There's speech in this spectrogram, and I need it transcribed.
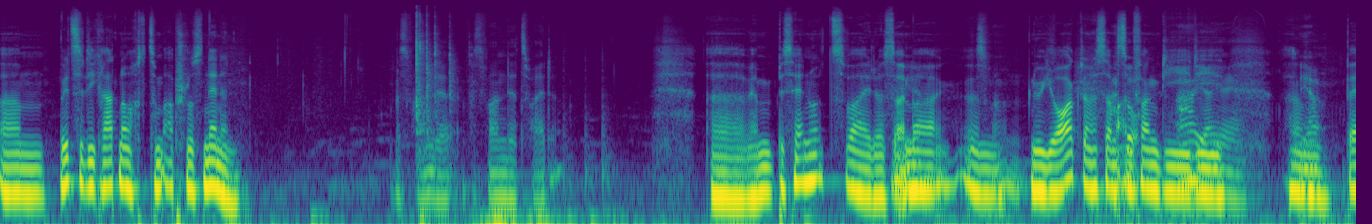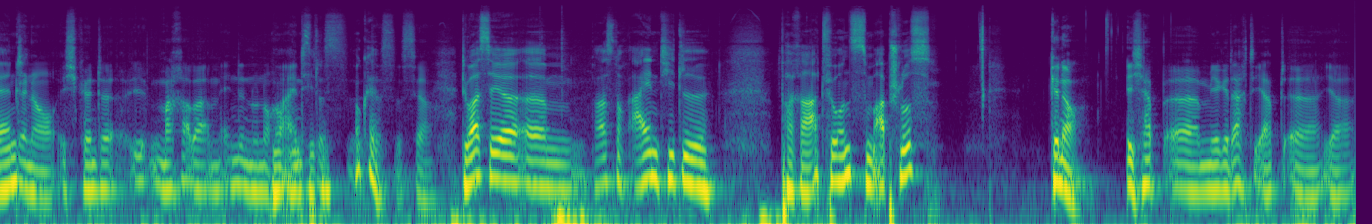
Ähm, willst du die gerade noch zum Abschluss nennen? Was war denn der, was war der zweite? Äh, wir haben bisher nur zwei. Du hast ja, einmal ähm, New York, dann hast du am so. Anfang die, ah, die ja, ähm, Band. Genau, ich könnte, mache aber am Ende nur noch nur einen Titel. Das, okay. Das ist, ja. Du hast hier ähm, hast noch einen Titel parat für uns zum Abschluss. Genau. Ich habe äh, mir gedacht, ihr habt äh, ja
